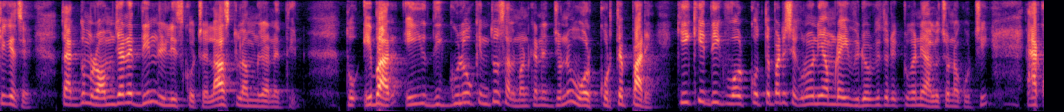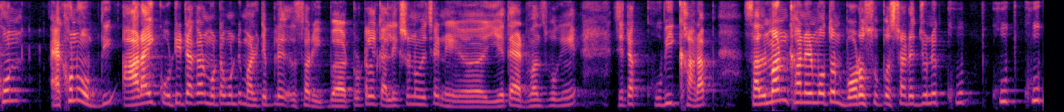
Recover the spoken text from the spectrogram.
ঠিক আছে? তো একদম রমজানের দিন রিলিজ করছে লাস্ট রমজানের দিন। তো এবার এই দিকগুলোও কিন্তু সালমান খানের জন্য ওয়ার্ক করতে পারে। কী কী দিক ওয়ার্ক করতে পারে সেগুলো নিয়ে আমরা এই ভিডিওর ভিতরে একটুখানি আলোচনা করছি। এখন এখনও অবধি আড়াই কোটি টাকার মোটামুটি মাল্টিপ্লে সরি টোটাল কালেকশন হয়েছে ইয়েতে অ্যাডভান্স বুকিংয়ে যেটা খুবই খারাপ। সালমান খানের মতন বড় সুপারস্টারের জন্য খুব খুব খুব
